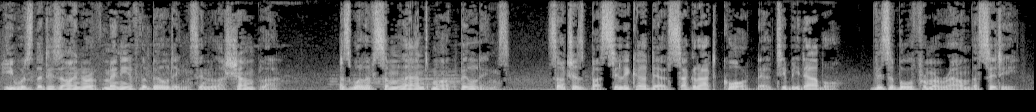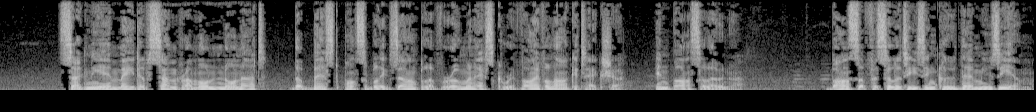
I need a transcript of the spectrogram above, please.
He was the designer of many of the buildings in L'Eixample, as well as some landmark buildings, such as Basilica del Sagrat Cor del Tibidabo, visible from around the city. Sagnier made of Sant Ramon Nonat the best possible example of Romanesque revival architecture in Barcelona. Barça facilities include their museum,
